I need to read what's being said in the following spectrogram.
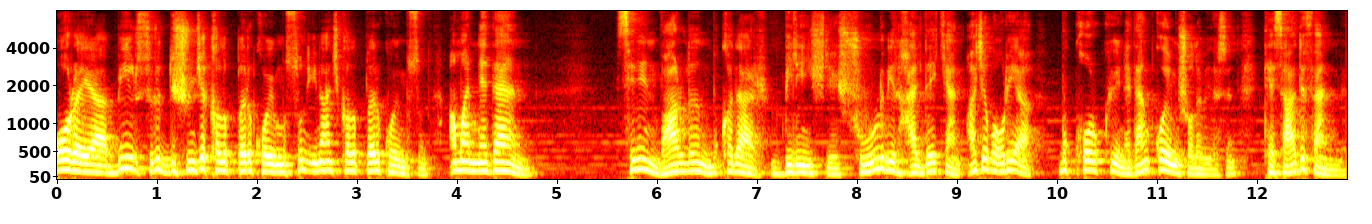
oraya bir sürü düşünce kalıpları koymuşsun, inanç kalıpları koymuşsun. Ama neden? Senin varlığın bu kadar bilinçli, şuurlu bir haldeyken acaba oraya bu korkuyu neden koymuş olabilirsin? Tesadüfen mi?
